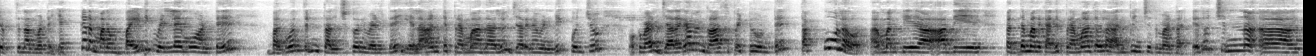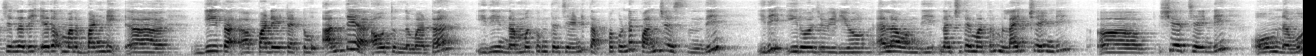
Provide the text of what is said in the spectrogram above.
చెప్తున్నాను అనమాట ఎక్కడ మనం బయటికి వెళ్ళాము అంటే భగవంతుని తలుచుకొని వెళ్తే ఎలాంటి ప్రమాదాలు జరగవండి. కొంచెం ఒకవేళ జరగాలని రాసి పెట్టి ఉంటే తక్కువలో మనకి అది పెద్ద మనకి అది ప్రమాదంలో అనిపించదు అనమాట ఏదో చిన్న చిన్నది ఏదో మన బండి గీత పడేటట్టు అంతే అవుతుందన్నమాట. ఇది నమ్మకంతో చేయండి తప్పకుండా పనిచేస్తుంది ఇది ఈరోజు వీడియో. ఎలా ఉంది? నచ్చితే మాత్రం లైక్ చేయండి షేర్ చేయండి. ఓం నమో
